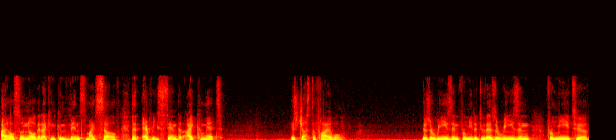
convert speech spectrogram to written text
I also know that I can convince myself that every sin that I commit is justifiable. There's a reason for me to do that. There's a reason for me to,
